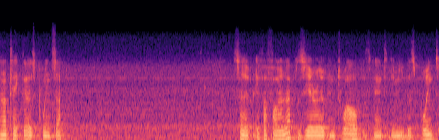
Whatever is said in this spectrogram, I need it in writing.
I'll take those points up. So if I follow it up, 0 and 12 is going to give me this point.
